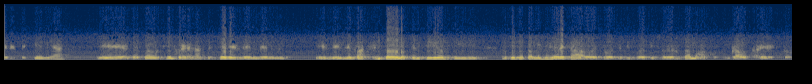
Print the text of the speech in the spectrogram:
es pequeña, eh, ha tratado siempre de enaltecer el, el, el, en todos los sentidos y nosotros estamos muy alejados de todo este tipo de episodios, no estamos acostumbrados a esto.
